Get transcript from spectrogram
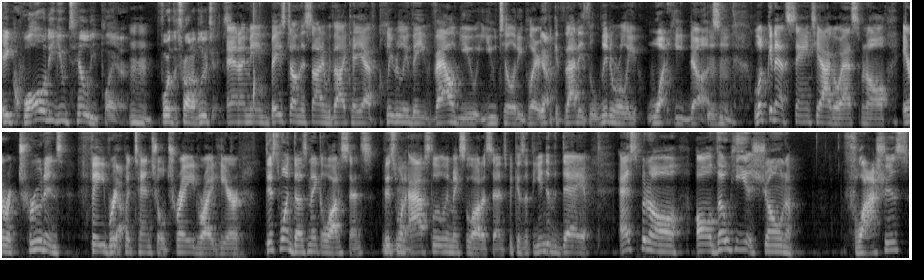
a quality utility player for the Toronto Blue Jays. And I mean, based on the signing with IKF, clearly they value utility players Yeah. because that is literally what he does. Mm-hmm. Looking at Santiago Espinal, Eric Truden's favorite Yeah. potential trade right here. This one does make a lot of sense. This one Mm-hmm. absolutely makes a lot of sense because at the end of the day, Espinal, although he has shown flashes,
